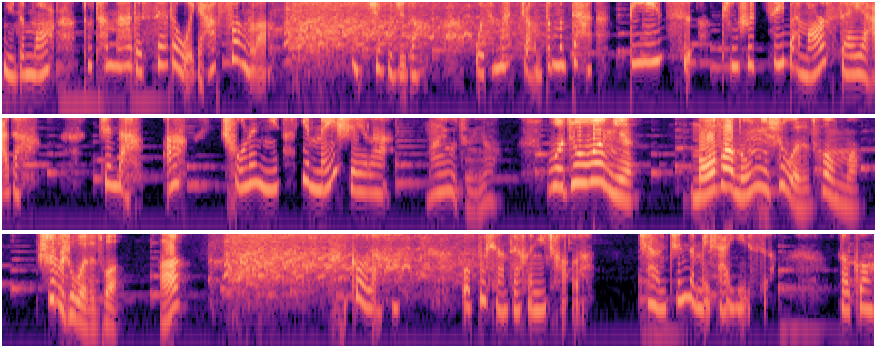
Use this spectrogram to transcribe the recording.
你的毛都他妈的塞到我牙缝了？你知不知道，我他妈长这么大第一次听说鸡把毛塞牙的？真的，啊，除了你也没谁了。那又怎样？我就问你，毛发浓密是我的错吗？是不是我的错啊？够了哈，我不想再和你吵了，这样真的没啥意思。老公，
